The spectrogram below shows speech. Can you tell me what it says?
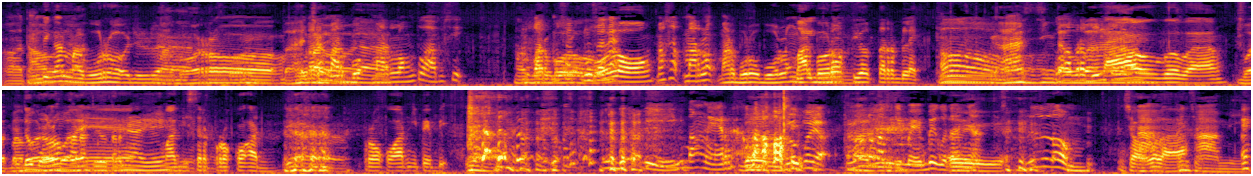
Oh, tahu kan ya. Marlboro judulnya. Marlboro. Iya. Marlong tuh apa sih Marlboro bolong. masa Marlong Marlboro bolong Marlboro filter black. oh Anjing Gua tahu nggak pernah beli. banget. Tahu gua, Bang. Buat Itu Marlboro bolong boleh. karena filternya ya. Magister Prokoan. Prokoan IPB. nyebut ini bang mer Goblok lo ya. emang udah masuk IPB gue tanya Iya. belum Insya Allah lah. Amin. Eh.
